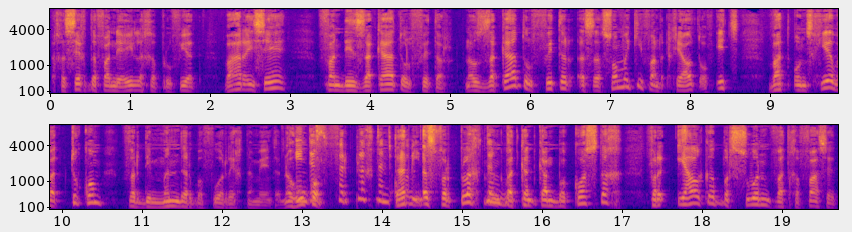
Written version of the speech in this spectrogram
gesegde van die heilige profeet waar hy sê van die zakatul fitr Nou zakatul fitr is 'n sommetjie van geld of iets wat ons gee wat toekom vir die minder bevoorregte mense. Nou hoekom? Dit is verpligtend op mense. Dit is verpligting wat kan kan bekostig vir elke persoon wat gevas het.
